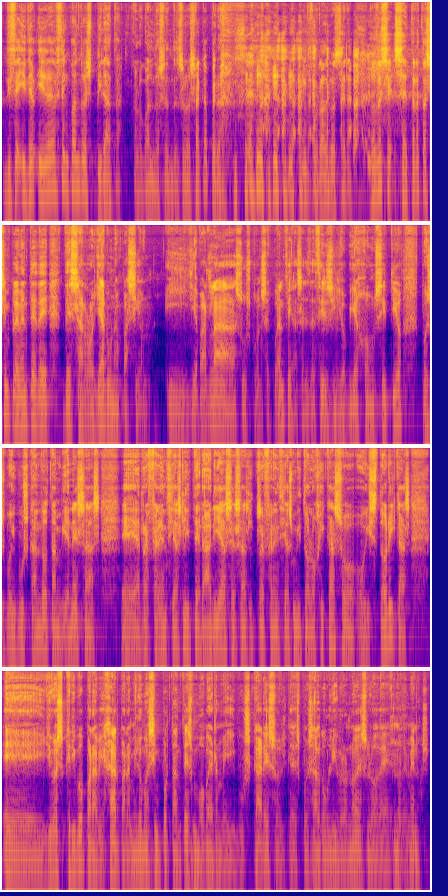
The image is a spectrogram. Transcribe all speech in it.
dice, y de, vez en cuando es pirata, con lo cual no sé dónde se lo saca, pero por algo será. Entonces, se trata simplemente de desarrollar una pasión y llevarla a sus consecuencias. Es decir, si yo viajo a un sitio, pues voy buscando también esas eh, referencias literarias, esas referencias mitológicas o, históricas. Eh, yo escribo para viajar, para mí lo más importante es moverme y buscar eso, el que después salga un libro no es lo de, lo de menos.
